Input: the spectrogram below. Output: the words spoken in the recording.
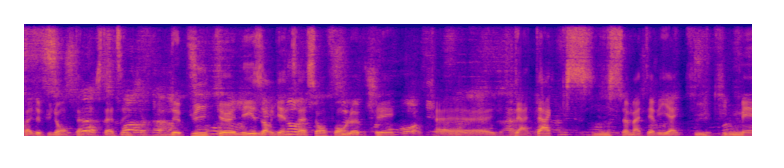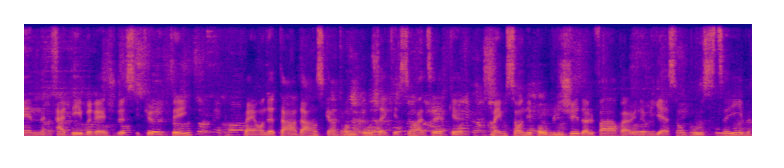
ben depuis longtemps, c'est-à-dire depuis que les organisations font l'objet euh, d'attaques qui se qui, qui mènent à des brèches de sécurité, ben on a tendance, quand on nous pose la question, à dire que même si on n'est pas obligé de le faire par une obligation positive,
